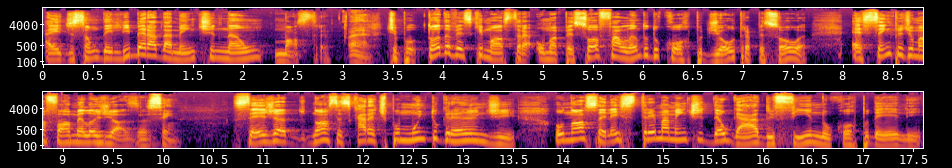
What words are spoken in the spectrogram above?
a edição deliberadamente não mostra. É. Tipo, toda vez que mostra uma pessoa falando do corpo de outra pessoa, é sempre de uma forma elogiosa. Sim. Seja, nossa, esse cara é tipo muito grande. Ou, nossa, ele é extremamente delgado e fino o corpo dele.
